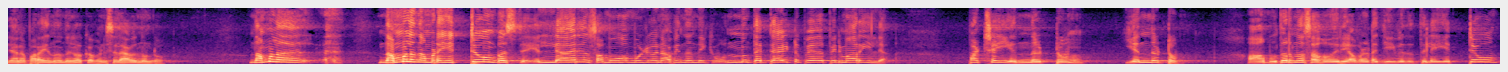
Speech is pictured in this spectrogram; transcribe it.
ഞാൻ പറയുന്നത് നിങ്ങൾക്ക് മനസ്സിലാകുന്നുണ്ടോ? നമ്മൾ നമ്മൾ നമ്മുടെ ഏറ്റവും ബെസ്റ്റ് എല്ലാവരും സമൂഹം മുഴുവൻ അഭിനന്ദിക്കും. ഒന്നും തെറ്റായിട്ട് പെരുമാറിയില്ല. പക്ഷേ എന്നിട്ടും എന്നിട്ടും ആ മുതിർന്ന സഹോദരി അവരുടെ ജീവിതത്തിലെ ഏറ്റവും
